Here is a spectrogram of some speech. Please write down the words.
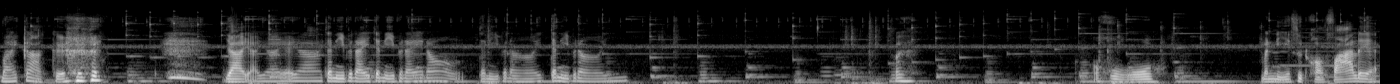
ไม้กากเกิน อย่าอย่าอย่าอย่าอย่าจะหนีไปไหน จะหนีไปไหนน้อง จะหนีไปไหน จะหนีไปไหน เฮ้ย โอ้โห มันหนีสุดขอบฟ้าเลยอะ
